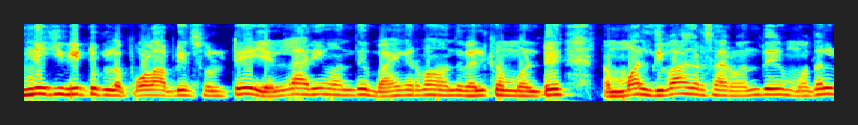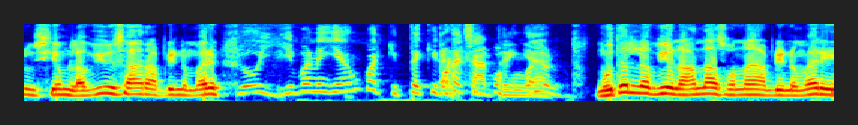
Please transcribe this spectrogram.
இன்னைக்கு வீட்டுக்குள்ள போலாம் அப்படின்னு சொல்லிட்டு எல்லாரையும் வந்து பயங்கரமா வந்து வெல்கம் பண்ணிட்டு நம்மால் திவாகர் சார் வந்து முதல் விஷயம் லவ் யூ சார் அப்படின்ற மாதிரி ஐயோ இவனை ஏன்பா கிட்ட கிட்ட காட்டுறீங்க? முதல் லவ் யூ நான் தான் சொன்னேன் அப்படின்ற மாதிரி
